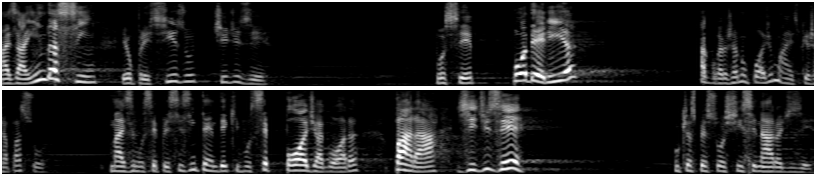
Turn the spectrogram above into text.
Mas ainda assim, eu preciso te dizer: você poderia, agora já não pode mais, porque já passou. Mas você precisa entender que você pode agora parar de dizer o que as pessoas te ensinaram a dizer.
